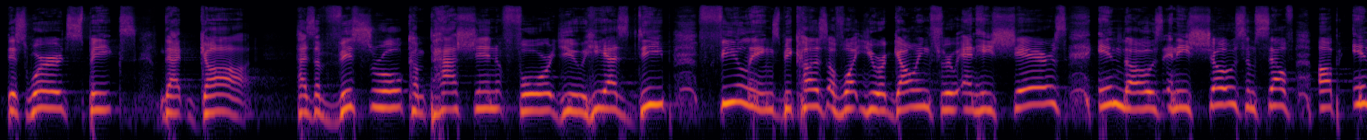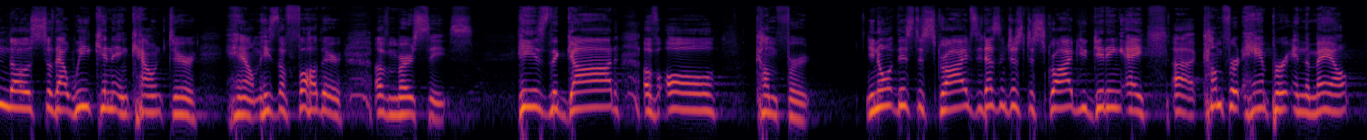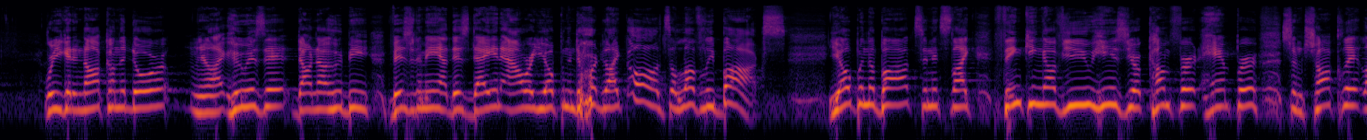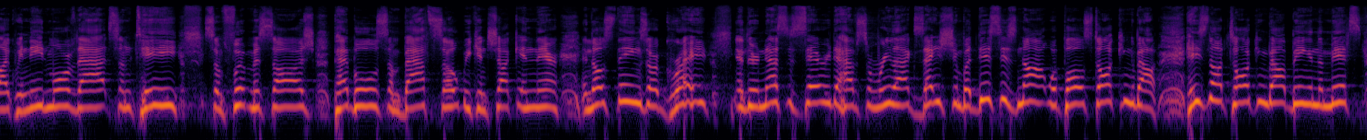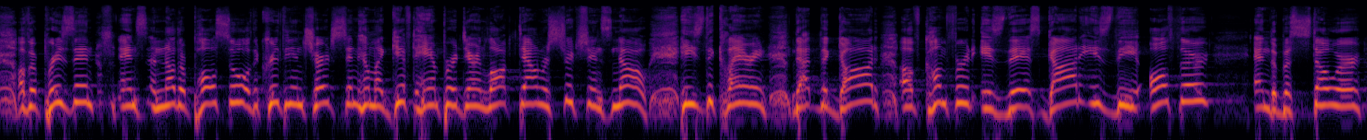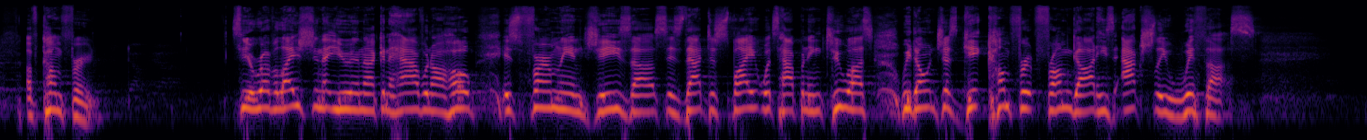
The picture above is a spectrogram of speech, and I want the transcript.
This word speaks that God has a visceral compassion for you. He has deep feelings because of what you are going through, and He shares in those and He shows Himself up in those so that we can encounter Him. He's the Father of mercies, He is the God of all comfort. You know what this describes? It doesn't just describe you getting a uh, comfort hamper in the mail where you get a knock on the door and you're like, who is it? Don't know who'd be visiting me at this day and hour. You open the door and you're like, oh, it's a lovely box. You open the box and it's like thinking of you. Here's your comfort hamper, some chocolate, like we need more of that, some tea, some foot massage, pebbles, some bath soap we can chuck in there. And those things are great and they're necessary to have some relaxation. But this is not what Paul's talking about. He's not talking about being in the midst of a prison and another apostle of the Corinthian church sent him a gift hamper during lockdown restrictions. No, he's declaring that the God of comfort is this God is the author and the bestower of comfort. See, a revelation that you and I can have when our hope is firmly in Jesus is that despite what's happening to us, we don't just get comfort from God, He's actually with us.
